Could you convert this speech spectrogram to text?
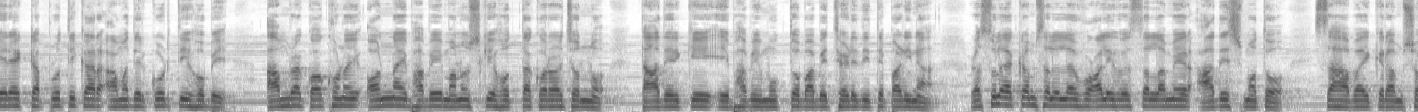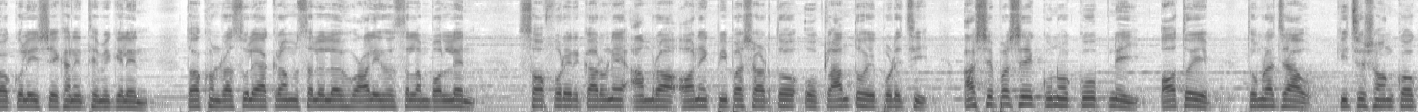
এর একটা প্রতিকার আমাদের করতেই হবে। আমরা কখনোই অন্যায়ভাবে মানুষকে হত্যা করার জন্য তাদেরকে এভাবে মুক্তভাবে ছেড়ে দিতে পারি না। রসুল আকরাম সাল্লু আলী সাল্লামের আদেশ মতো সাহাবাই কেরাম সকলেই সেখানে থেমে গেলেন। তখন রসুল আকরাম সাল্লু আলী সাল্লাম বললেন, সফরের কারণে আমরা অনেক পিপাসার্থ ও ক্লান্ত হয়ে পড়েছি। আশেপাশে কোনো কূপ নেই। অতএব তোমরা যাও, কিছু সংখ্যক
